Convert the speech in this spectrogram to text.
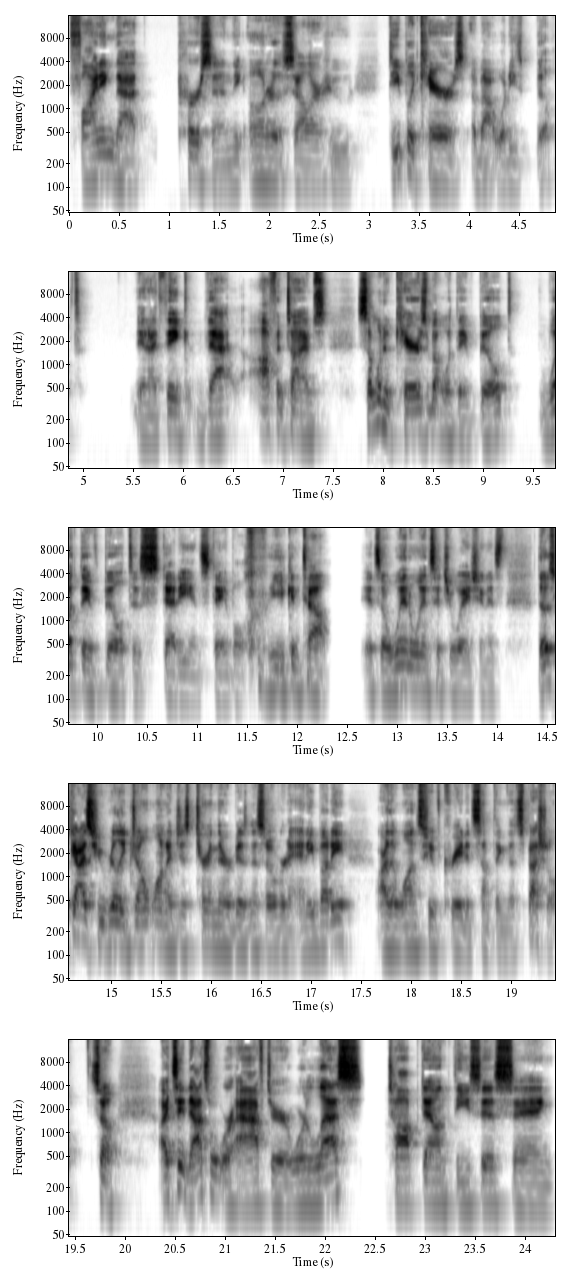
finding that person, the owner, the seller who deeply cares about what he's built. And I think that oftentimes someone who cares about what they've built, what they've built is steady and stable. you can tell. It's a win-win situation. It's those guys who really don't want to just turn their business over to anybody are the ones who've created something that's special. So I'd say that's what we're after. We're less top-down thesis saying,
